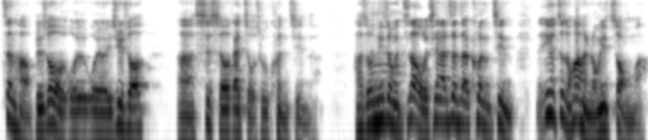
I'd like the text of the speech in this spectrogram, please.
正好，比如说我我我有一句说，呃，是时候该走出困境了。他说，你怎么知道我现在正在困境？哦，因为这种话很容易中嘛。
